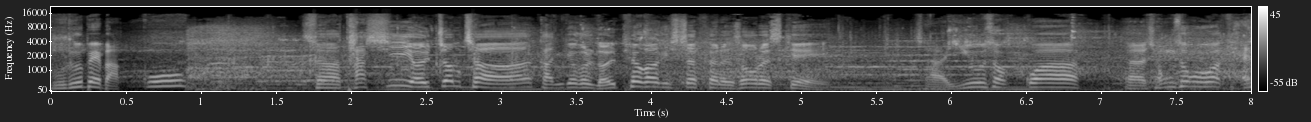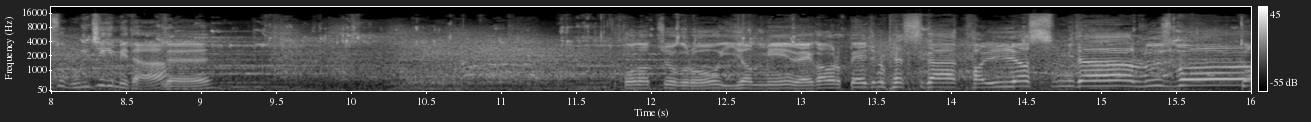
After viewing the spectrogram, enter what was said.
무릎에 맞고 자 다시 10점 차 간격을 넓혀가기 시작하는 서울 SK. 자 이우석과 어, 정성호가 계속 움직입니다. 네. 코너 쪽으로 이현민 외곽으로 빼주는 패스가 걸렸습니다. 루즈볼 또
